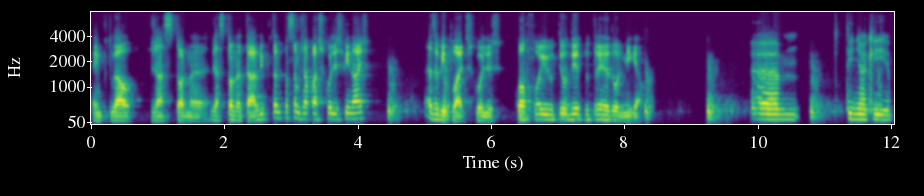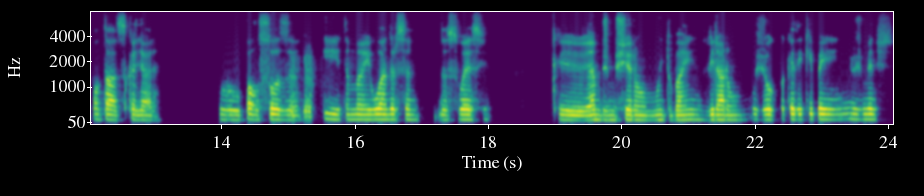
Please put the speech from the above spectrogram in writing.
Em Portugal já se, torna, já se torna tarde e, portanto, passamos já para as escolhas finais, as habituais escolhas. Qual foi o teu dedo do treinador, Miguel? Um, tinha aqui apontado, se calhar, o Paulo Souza e também o Anderson da Suécia, que ambos mexeram muito bem, viraram o jogo para cada equipa em, nos momentos,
